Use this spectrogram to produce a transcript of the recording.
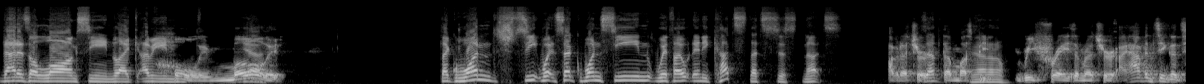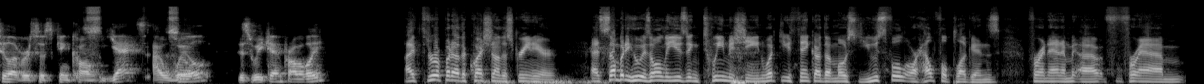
that is a long scene. Like I mean Holy moly! like one scene what it's like one scene without any cuts. That's just nuts. I'm not sure. that- That, must be rephrased. I'm not sure. I haven't seen Godzilla versus King Kong yet. I So- will this weekend probably. I threw up another question on the screen here. As somebody who is only using Tween Machine, what do you think are the most useful or helpful plugins for an anim- uh, for um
